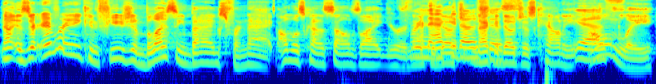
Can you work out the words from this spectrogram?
Now, is there ever any confusion? Blessing bags for NAC almost kind of sounds like you're in For Nacogdoches, Nacogdoches. Nacogdoches County Yes. only.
